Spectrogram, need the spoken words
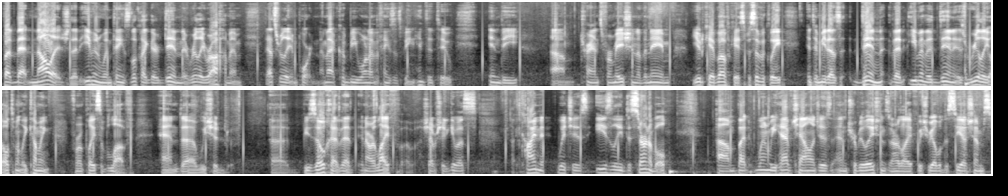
but that knowledge that even when things look like they're din, they're really rachamim. That's really important, and that could be one of the things that's being hinted to in the um, transformation of the name Yud Vavke specifically into Midas Din. That even the din is really ultimately coming from a place of love, and uh, we should uh, be zocha that in our life Hashem should give us kindness, which is easily discernible um, but when we have challenges and tribulations in our life, we should be able to see Hashem's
